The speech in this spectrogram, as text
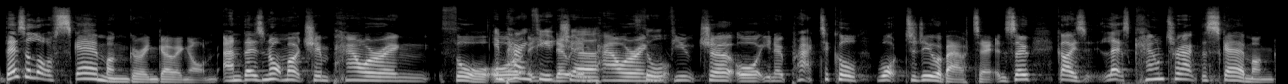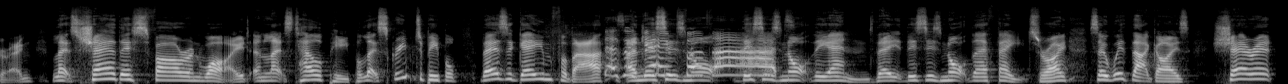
There's a lot of scaremongering going on, and there's not much empowering thought, Empowering or, you know, future empowering thought. future, or you know, practical what to do about it. And so, guys, let's counteract the scaremongering. Let's share this far and wide, and let's tell people, let's scream to people, there's a game for that, There's a and this is not this is not the end. They this is not their fate, right? So with that, guys, share it.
